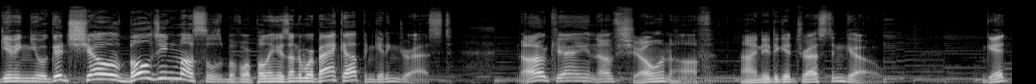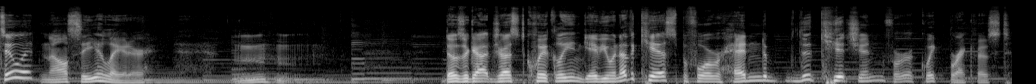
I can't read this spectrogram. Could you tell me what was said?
giving you a good show of bulging muscles before pulling his underwear back up and getting dressed. Okay, enough showing off. I need to get dressed and go. Get to it, and I'll see you later. Mm hmm. Dozer got dressed quickly and gave you another kiss before heading to the kitchen for a quick breakfast.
